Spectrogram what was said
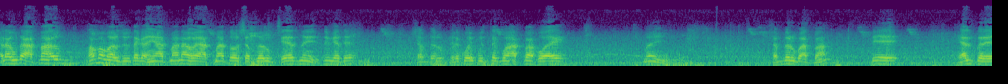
એટલે હું તો આત્મા હારું ફામવા મારું છું. કે અહીં આત્મા ના હોય, આત્મા તો શબ્દરૂપ છે જ નહીં. શું કે છે? શબ્દરૂપ એટલે કોઈ પુસ્તકમાં આત્મા હોય નહીં. શબ્દરૂપ આત્મા તે હેલ્પ કરે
